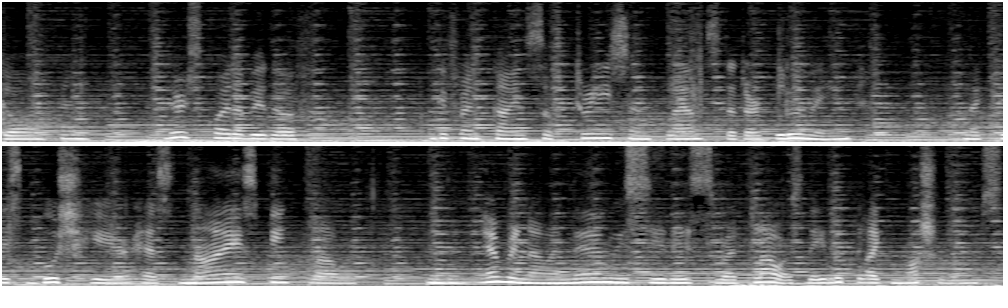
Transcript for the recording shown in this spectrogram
go and there's quite a bit of different kinds of trees and plants that are blooming. Like this bush here has nice pink flowers. And then every now and then we see these red flowers. They look like mushrooms.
